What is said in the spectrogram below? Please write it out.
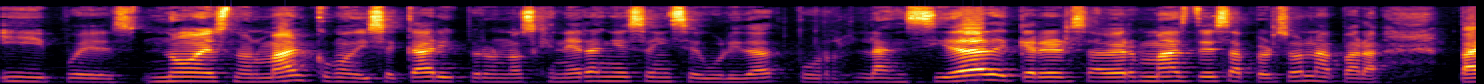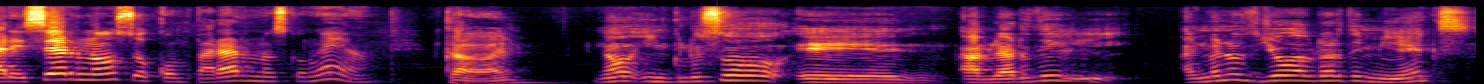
y pues no es normal como dice Cari pero nos generan esa inseguridad por la ansiedad de querer saber más de esa persona para parecernos o compararnos con ella Cabal. No, incluso eh, hablar del. Al menos yo hablar de mi ex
